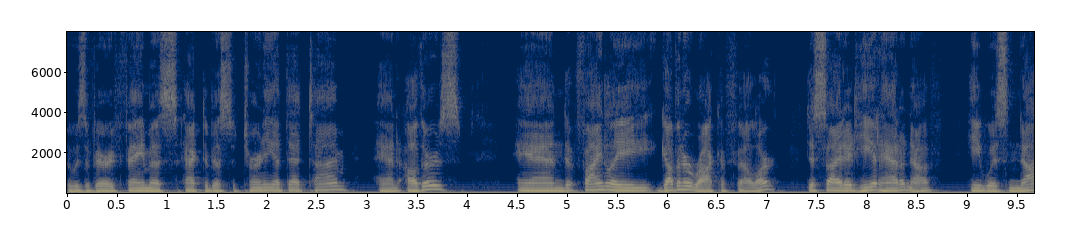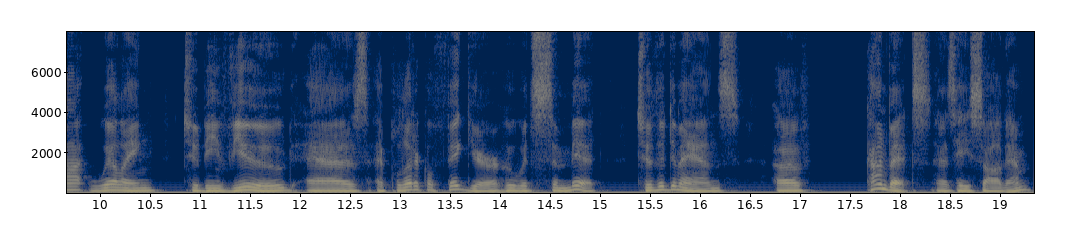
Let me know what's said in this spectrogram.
who was a very famous activist attorney at that time, and others. And finally, Governor Rockefeller decided he had had enough. He was not willing to be viewed as a political figure who would submit to the demands of convicts as he saw them.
